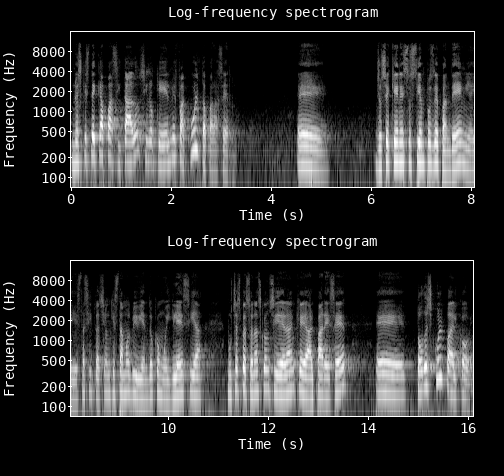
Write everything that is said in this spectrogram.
no es que esté capacitado, sino que Él me faculta para hacerlo. Eh, yo sé que en estos tiempos de pandemia y esta situación que estamos viviendo como iglesia, Muchas personas consideran que al parecer eh, todo es culpa del COVID,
